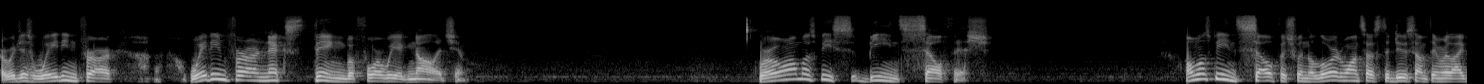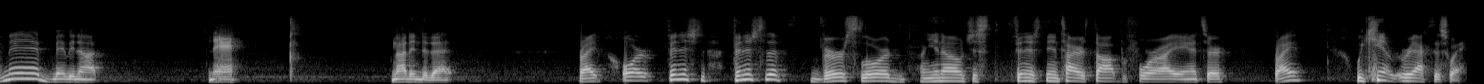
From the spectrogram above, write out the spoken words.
Or we're just waiting for our waiting for our next thing before we acknowledge him? We're almost be, being selfish. Almost being selfish when the Lord wants us to do something, we're like, meh, maybe not. Nah. Not into that. Right? Or finish finish the verse, Lord, you know, just finish the entire thought before I answer. Right? We can't react this way.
